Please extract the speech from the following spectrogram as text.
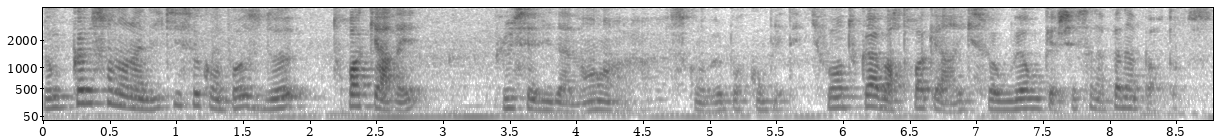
Donc comme son nom l'indique, il se compose de 3 carrés, plus évidemment euh, ce qu'on veut pour compléter. Il faut en tout cas avoir 3 carrés, qui soient ouverts ou cachés, ça n'a pas d'importance.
